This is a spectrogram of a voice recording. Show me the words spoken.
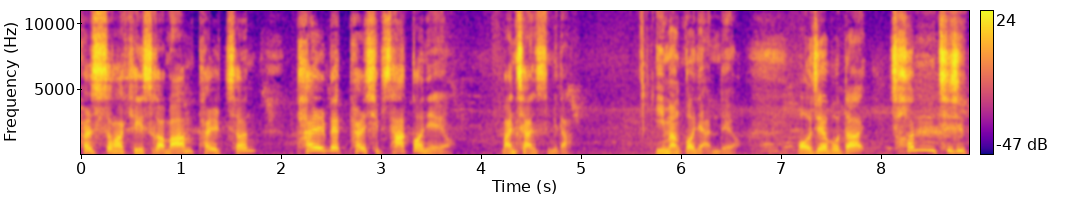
활성화 케이스가 18,884건이에요. 많지 않습니다. 2만 건이 안 돼요. 어제보다 1070,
